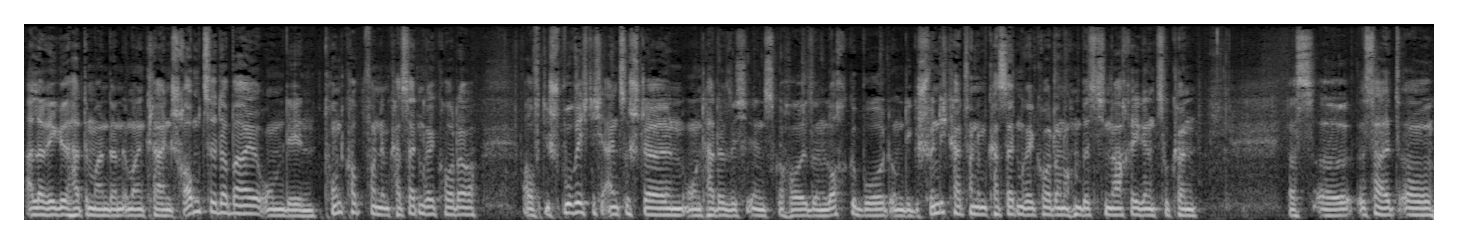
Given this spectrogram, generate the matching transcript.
aller Regel hatte man dann immer einen kleinen Schraubenzieher dabei, um den Tonkopf von dem Kassettenrekorder auf die Spur richtig einzustellen und hatte sich ins Gehäuse ein Loch gebohrt, um die Geschwindigkeit von dem Kassettenrekorder noch ein bisschen nachregeln zu können. Das äh, ist halt, äh,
